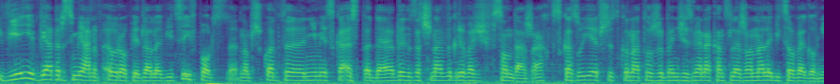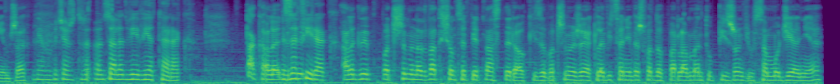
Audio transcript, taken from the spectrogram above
wieje wiatr zmian w Europie dla lewicy i w Polsce. Na przykład e, niemiecka SPD wy- zaczyna wygrywać w sondażach. Wskazuje wszystko na to, że będzie zmiana kanclerza na lewicowego w Niemczech. Ja bym powiedziała, że to zaledwie wiaterek. Tak, ale gdy, ale gdy patrzymy na 2015 rok i zobaczymy, że jak lewica nie weszła do parlamentu, PiS rządził samodzielnie,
